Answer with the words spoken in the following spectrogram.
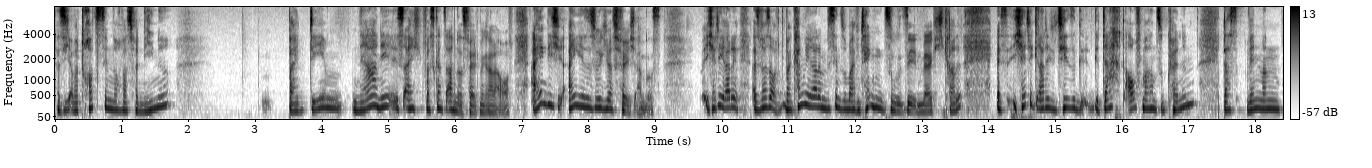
dass ich aber trotzdem noch was verdiene, bei dem, ja, nee, ist eigentlich was ganz anderes, fällt mir gerade auf. Eigentlich, eigentlich ist es wirklich was völlig anderes. Ich hätte gerade, also pass auf, man kann mir gerade ein bisschen so beim Denken zusehen, merke ich gerade. Es, ich hätte gerade die These ge- gedacht, aufmachen zu können, dass wenn man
